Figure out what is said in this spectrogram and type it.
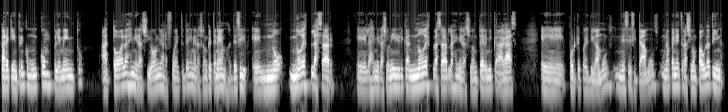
para que entren como un complemento a toda la generación y a las fuentes de generación que tenemos, es decir, no, no desplazar la generación hídrica, no desplazar la generación térmica a gas, porque pues digamos necesitamos una penetración paulatina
